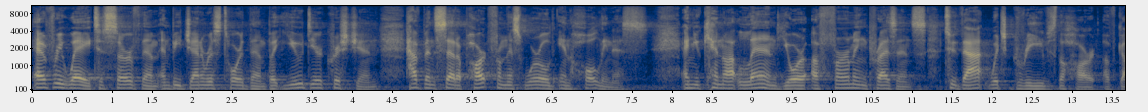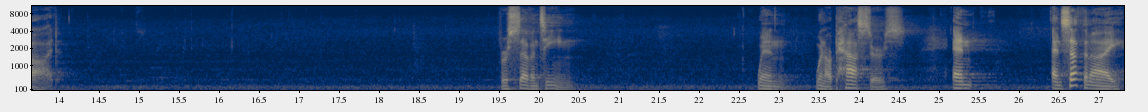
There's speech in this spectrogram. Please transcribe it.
every way to serve them and be generous toward them. But you, dear Christian, have been set apart from this world in holiness and you cannot lend your affirming presence to that which grieves the heart of God. Verse 17 when, when our pastors, and, and Seth and I,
